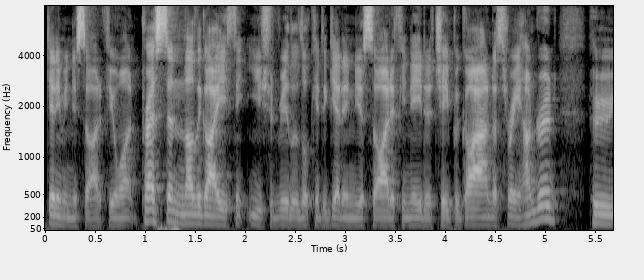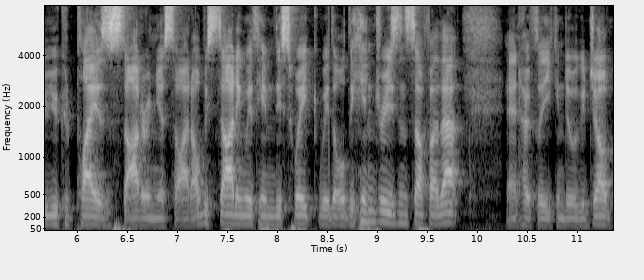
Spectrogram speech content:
get him in your side if you want. Preston, another guy you think you should really look into get in your side if you need a cheaper guy under 300 who you could play as a starter in your side. I'll be starting with him this week with all the injuries and stuff like that, and hopefully you can do a good job.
